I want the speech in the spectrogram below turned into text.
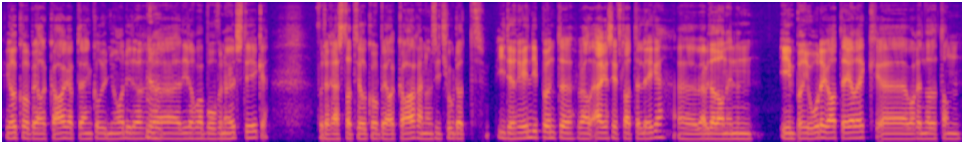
heel kort bij elkaar. Je hebt enkel Union die er, Ja. eh, die er wat bovenuit steken. Voor de rest staat het heel kort bij elkaar. En dan zie je ook dat iedereen die punten wel ergens heeft laten liggen. Eh, we hebben dat dan in een één periode gehad eigenlijk, eh, waarin dat het dan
